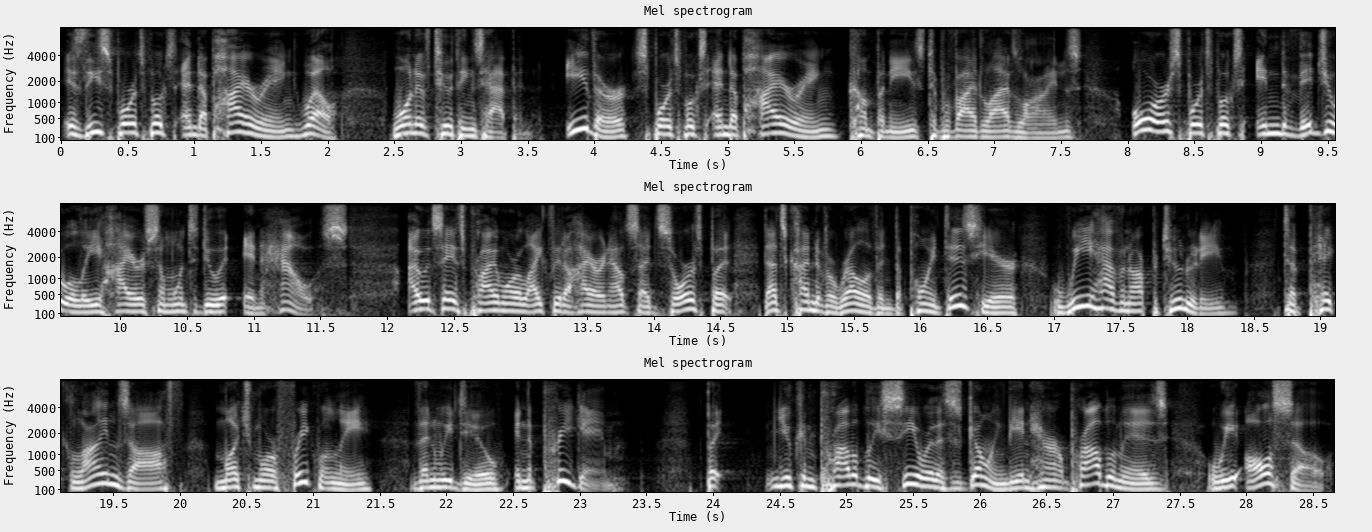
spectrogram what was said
is these sports books end up hiring, well, one of two things happen. Either sports books end up hiring companies to provide live lines, or sportsbooks individually hire someone to do it in house. I would say it's probably more likely to hire an outside source, but that's kind of irrelevant. The point is here, we have an opportunity to pick lines off much more frequently than we do in the pregame. But you can probably see where this is going. The inherent problem is we also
